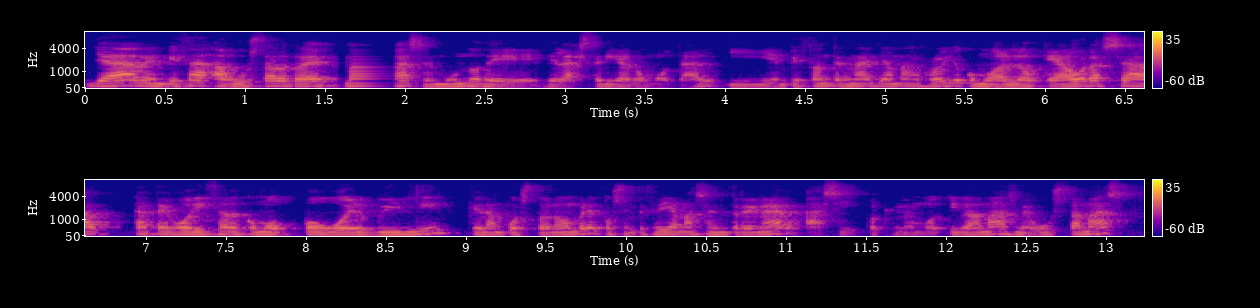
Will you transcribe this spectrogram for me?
ya me empieza a gustar otra vez más el mundo de, la estética como tal y empiezo a entrenar ya más rollo como a lo que ahora se ha categorizado como power building, que le han puesto nombre, pues empiezo ya más a entrenar así, porque me motiva más, me gusta más.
